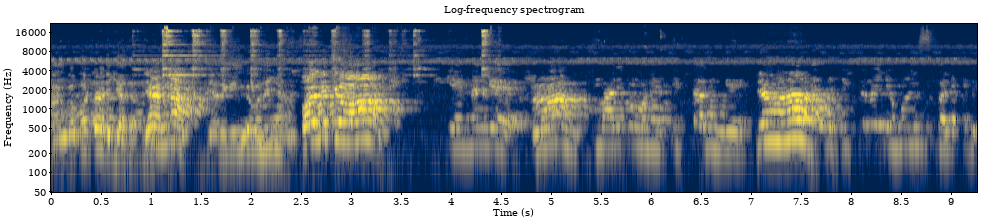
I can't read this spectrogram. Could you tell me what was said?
அங்க மட்டும் அடிக்காத. ஏன் என்ன எனக்கு இங்க வந்து வலிக்கும் என்னங்க? மறைக்கும் உன்னை திட்டாதீங்க. அது திட்டுனா என் மனசு வலிக்குது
